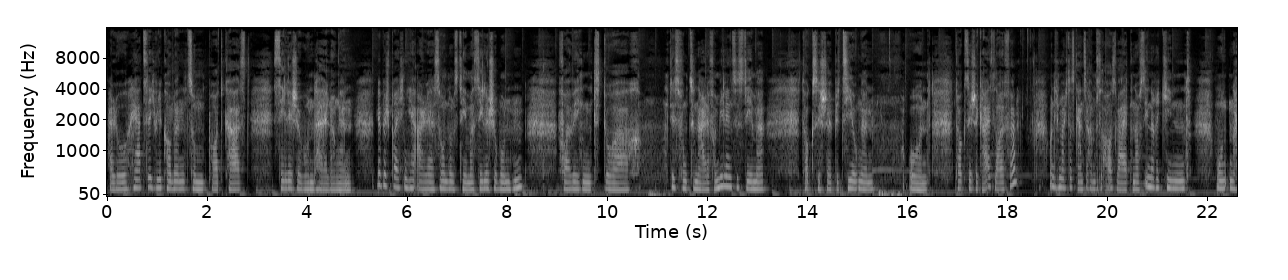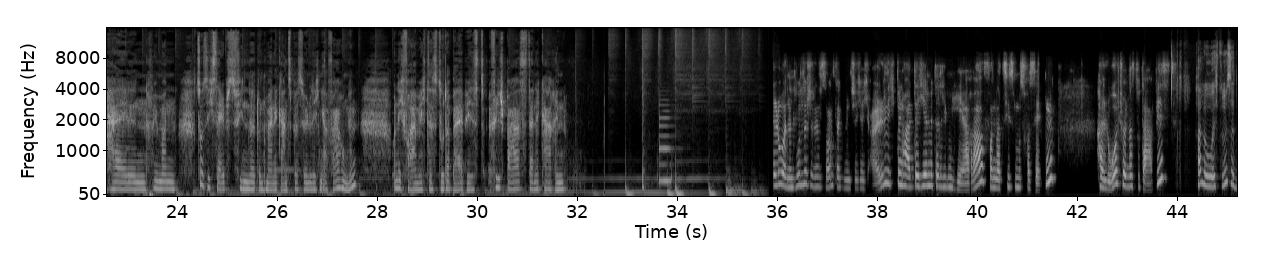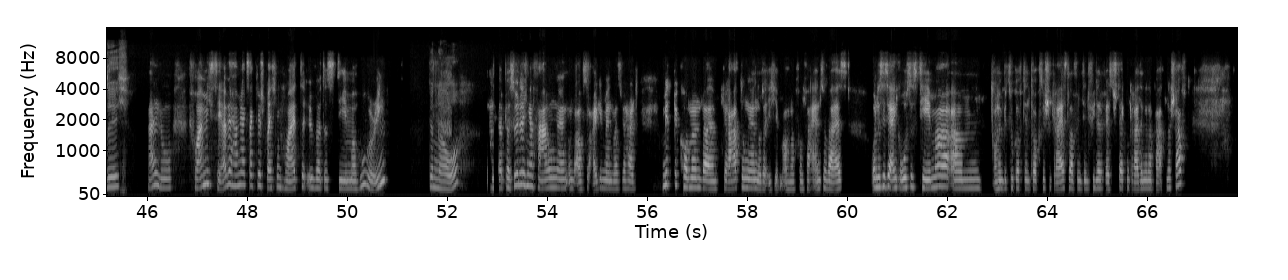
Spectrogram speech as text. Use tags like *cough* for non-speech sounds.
Hallo, herzlich willkommen zum Podcast Seelische Wundheilungen. Wir besprechen hier alles rund ums Thema seelische Wunden, vorwiegend durch dysfunktionale Familiensysteme, toxische Beziehungen und toxische Kreisläufe. Und ich möchte das Ganze auch ein bisschen ausweiten aufs innere Kind, Wunden heilen, wie man zu sich selbst findet und meine ganz persönlichen Erfahrungen. Und ich freue mich, dass du dabei bist. Viel Spaß, deine Karin. Hallo, einen wunderschönen Sonntag wünsche ich euch allen. Ich bin heute hier mit der lieben Hera von Narzissmus Facetten. Hallo, schön, dass du da bist. Hallo, ich grüße dich. Hallo, ich freue mich sehr. Wir haben ja gesagt, wir sprechen heute über das Thema Hoovering. Genau. Unsere persönlichen Erfahrungen und auch so allgemein, was wir halt mitbekommen bei Beratungen oder ich eben auch noch vom Verein so weiß. Und es ist ja ein großes Thema, ähm, auch in Bezug auf den toxischen Kreislauf, in den viele feststecken, gerade in einer Partnerschaft.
